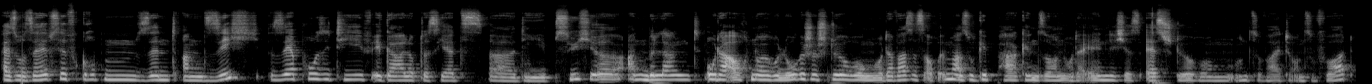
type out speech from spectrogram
Also Selbsthilfegruppen sind an sich sehr positiv, egal ob das jetzt äh, die Psyche anbelangt oder auch neurologische Störungen oder was es auch immer so gibt, Parkinson oder ähnliches, Essstörungen und so weiter und so fort.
